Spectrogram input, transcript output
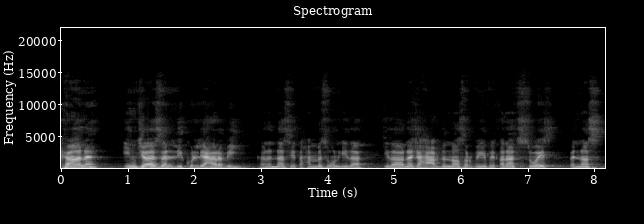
كان إنجازا لكل عربي. كان الناس يتحمسون. إذا إذا نجح عبد الناصر في في قناة السويس فالناس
